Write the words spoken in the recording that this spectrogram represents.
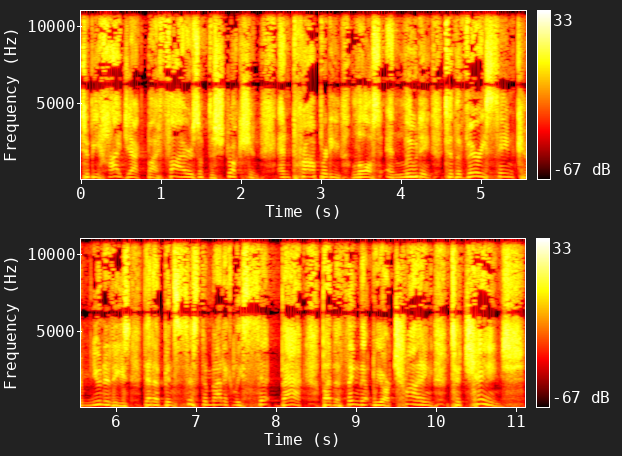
to be hijacked by fires of destruction and property loss and looting to the very same communities that have been systematically set back by the thing that we are trying to change.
